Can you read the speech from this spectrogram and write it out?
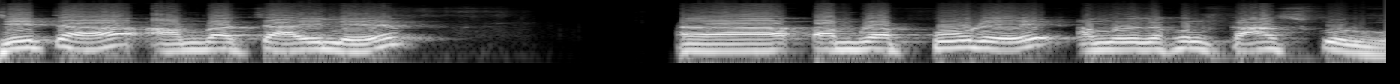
যেটা আমরা চাইলে আমরা পরে আমরা যখন কাজ করব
